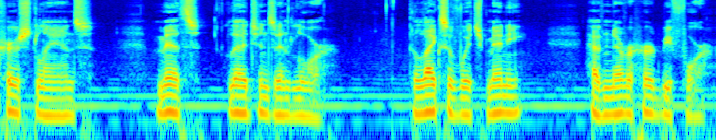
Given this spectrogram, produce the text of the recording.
cursed lands, myths, legends, and lore, the likes of which many have never heard before.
